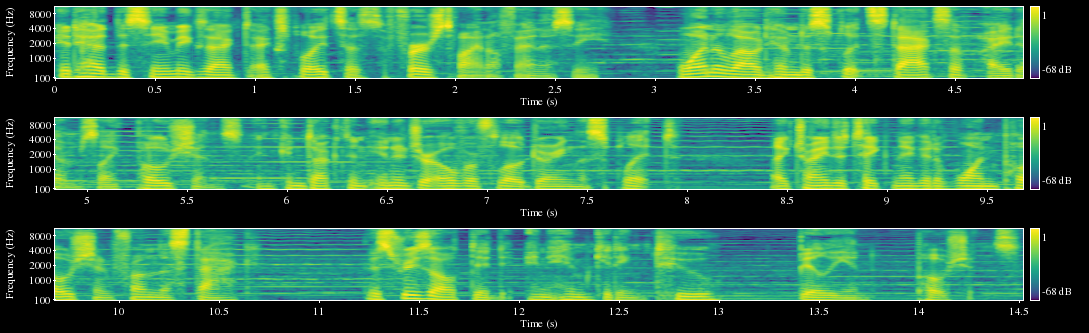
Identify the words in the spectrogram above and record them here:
It had the same exact exploits as the first Final Fantasy. One allowed him to split stacks of items like potions and conduct an integer overflow during the split, like trying to take negative one potion from the stack. This resulted in him getting 2 billion potions.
